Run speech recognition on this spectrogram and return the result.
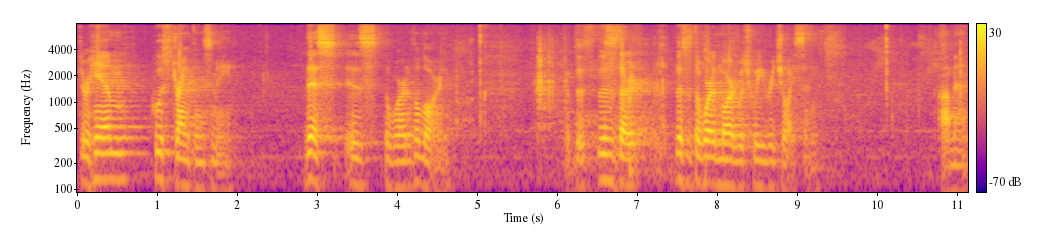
through him who strengthens me. This is the word of the Lord. This, this, is, our, this is the word of the Lord which we rejoice in. Amen.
